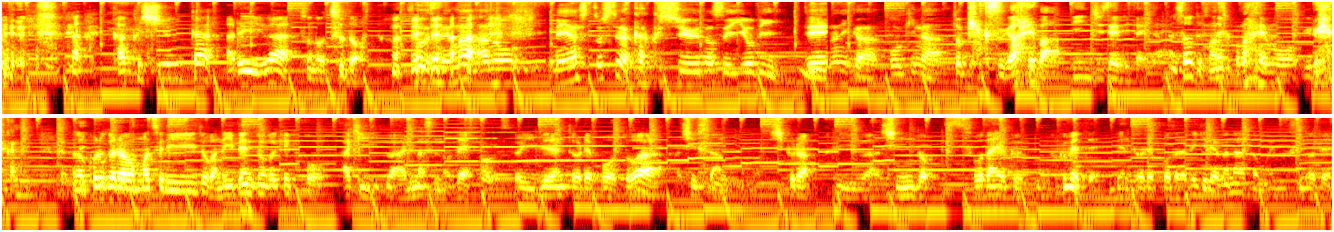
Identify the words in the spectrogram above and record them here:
あ各週かあるいはその都度。そうですね。まああの目安としては各週の水曜日で何か大きなトピックスがあれば臨時でみたいな。そうですね。まあ、そこら辺も緩やかに。あのこれからお祭りとかねイベントが結構秋はありますのでそういうイベントレポートはアシスタントのシクラあるいは震度相談役含めてイベントレポートができればなと思いますので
